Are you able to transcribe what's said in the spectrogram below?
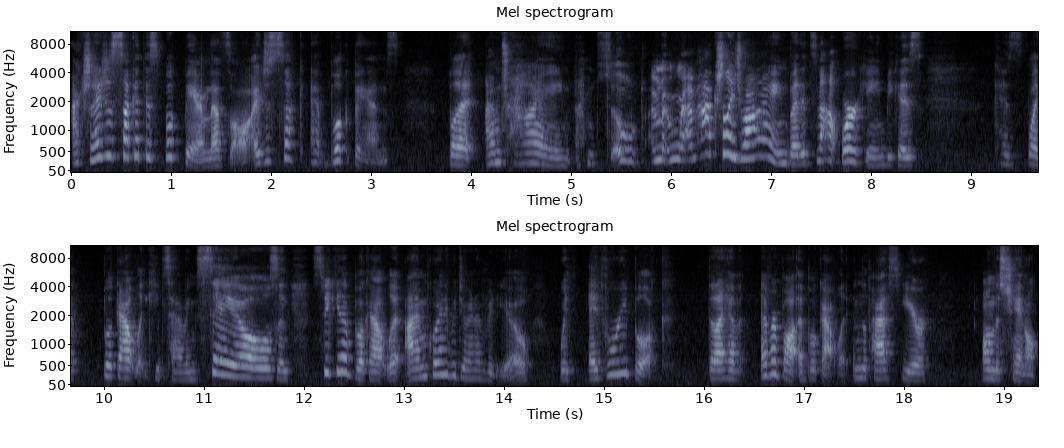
Actually, I just suck at this book ban, that's all. I just suck at book bans but I'm trying. I'm so, I'm, I'm actually trying, but it's not working because, because like Book Outlet keeps having sales. And speaking of Book Outlet, I'm going to be doing a video with every book that I have ever bought at Book Outlet in the past year on this channel.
